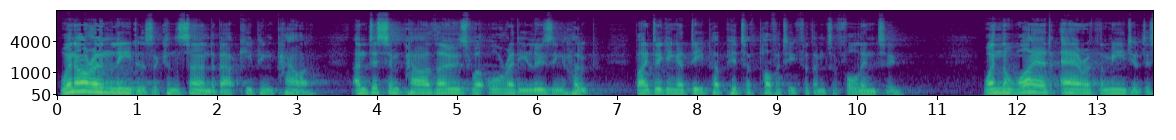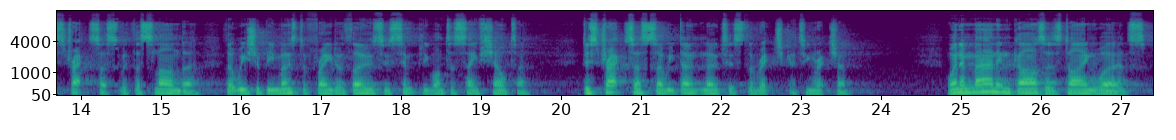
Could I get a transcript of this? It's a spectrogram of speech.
When our own leaders are concerned about keeping power and disempower those who are already losing hope by digging a deeper pit of poverty for them to fall into, when the wired air of the media distracts us with the slander that we should be most afraid of those who simply want a safe shelter, distracts us so we don't notice the rich getting richer. When a man in Gaza's dying words,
